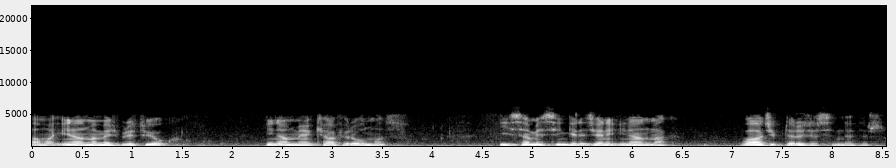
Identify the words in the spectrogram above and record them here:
Ama inanma mecburiyeti yok. İnanmayan kafir olmaz. İsa Mesih'in geleceğine inanmak vacip derecesindedir.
